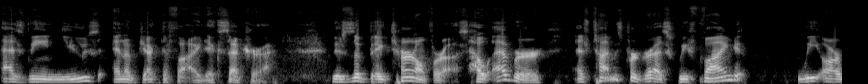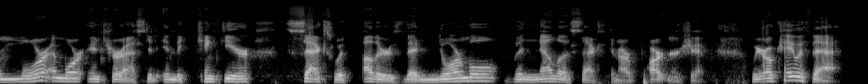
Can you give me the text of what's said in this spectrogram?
as being used and objectified, etc. This is a big turn on for us. However, as time has progressed, we find we are more and more interested in the kinkier sex with others than normal vanilla sex in our partnership. We're okay with that,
